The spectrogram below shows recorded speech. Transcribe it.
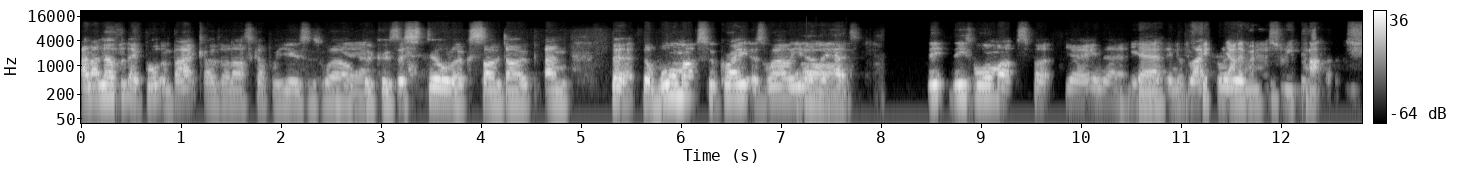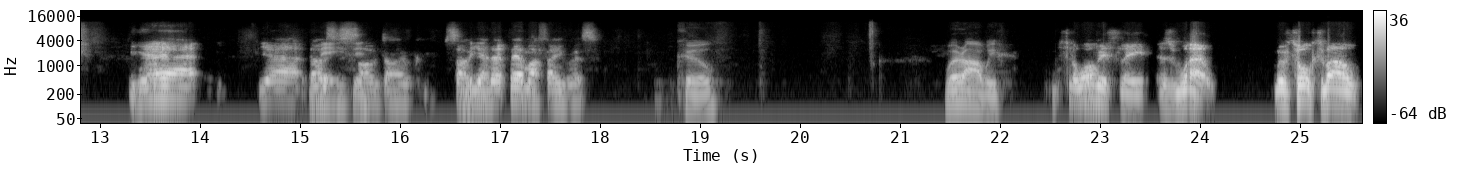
And I love that they've brought them back over the last couple of years as well Yeah. because they still look so dope. And the the warm ups were great as well. You know, they Oh. had the, these warm ups, but yeah, in the Yeah, in the, in the black 50th blue. anniversary patch. Yeah, yeah, those Amazing. are so dope. So Yeah. yeah, they're, they're my favorites. Cool. Where are we? So obviously, as well, we've talked about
